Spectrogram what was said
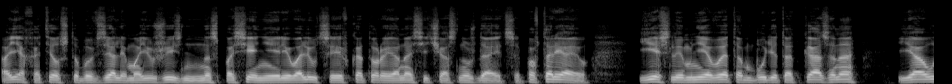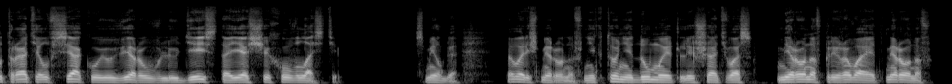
А я хотел, чтобы взяли мою жизнь на спасение революции, в которой она сейчас нуждается. Повторяю, если мне в этом будет отказано, я утратил всякую веру в людей, стоящих у власти. Смилга. Товарищ Миронов, никто не думает лишать вас... Миронов прерывает. Миронов.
